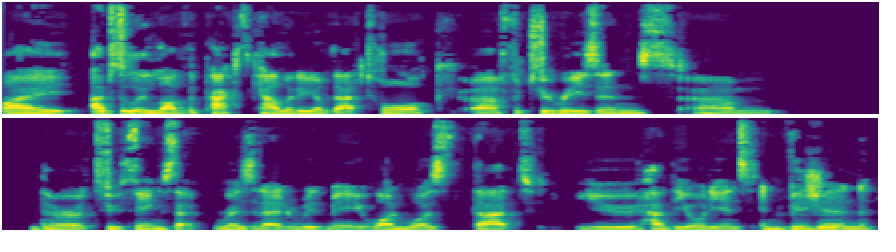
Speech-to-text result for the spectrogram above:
I absolutely love the practicality of that talk uh, for two reasons. Um, there are two things that resonated with me. One was that you had the audience envision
